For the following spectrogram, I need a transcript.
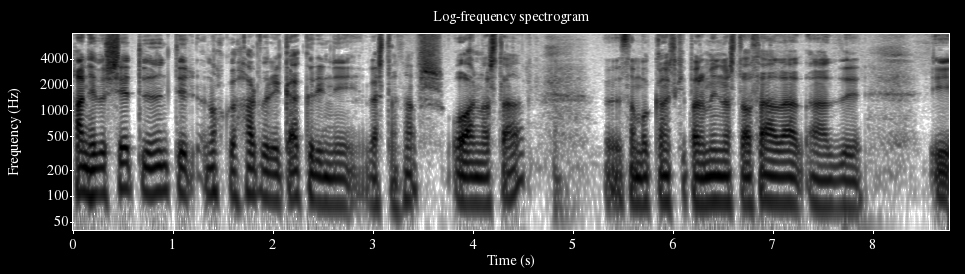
Hann hefur setið undir nokkuð harður í gaggrinni Vestanhafs og annar staðar. Það má kannski bara minnast á það að, að í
